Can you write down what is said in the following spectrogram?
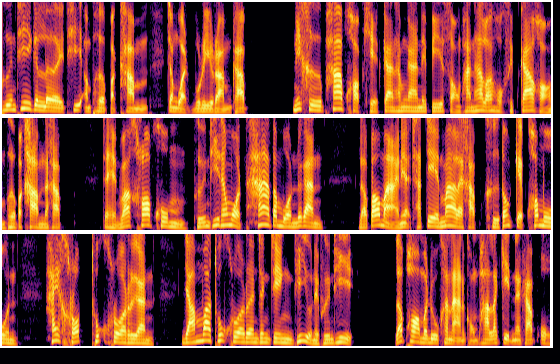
พื้นที่กันเลยที่อำเภอปะคำจังหวัดบุรีรัมย์ครับ นี่คือภาพขอบเขตการทำงานในปี 2569 ของอำเภอประคำนะครับ จะเห็นว่าครอบคลุมพื้นที่ทั้งหมด 5 ตำบลด้วยกัน แล้วเป้าหมายเนี่ยชัดเจนมากเลยครับ คือต้องเก็บข้อมูลให้ครบทุกครัวเรือน ย้ำว่าทุกครัวเรือนจริง ๆ ที่อยู่ในพื้นที่ แล้วพอมาดูขนาดของภารกิจนะครับ โอ้โห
